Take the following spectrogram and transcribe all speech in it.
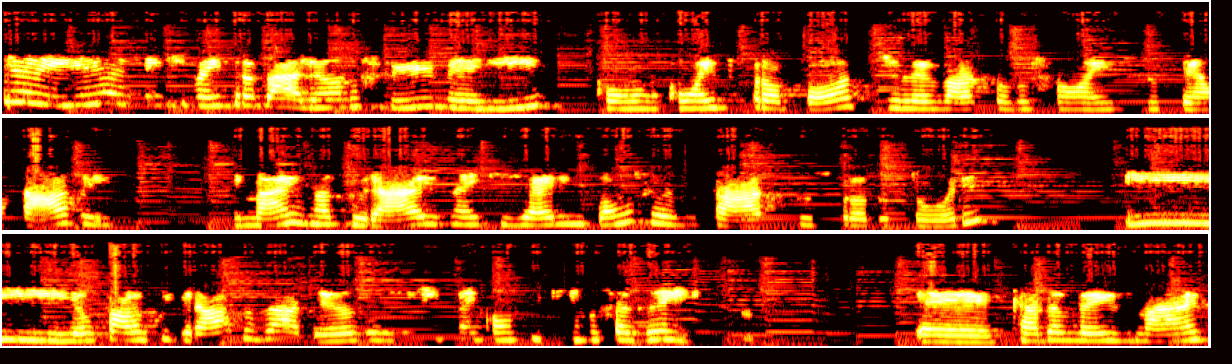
E aí a gente vem trabalhando firme aí com, com esse propósito de levar soluções sustentáveis e mais naturais, né, que gerem bons resultados para os produtores. E eu falo que graças a Deus a gente vem conseguindo fazer isso. É, cada vez mais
